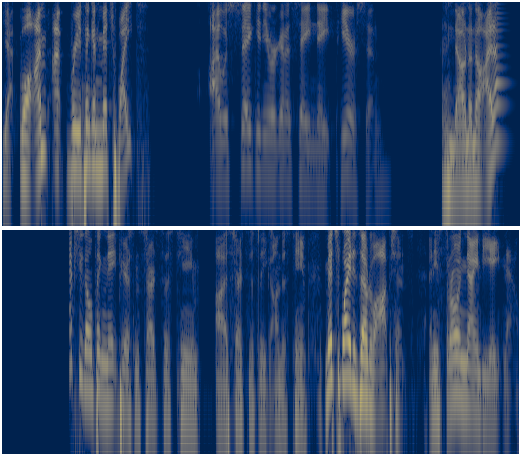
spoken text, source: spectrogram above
Yeah. Well, I'm. I, were you thinking Mitch White? I was thinking you were going to say Nate Pearson. No, no, no. I don't actually don't think Nate Pearson starts this team, uh, starts this league on this team. Mitch White is out of options and he's throwing 98 now.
